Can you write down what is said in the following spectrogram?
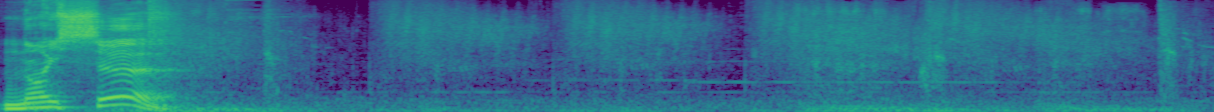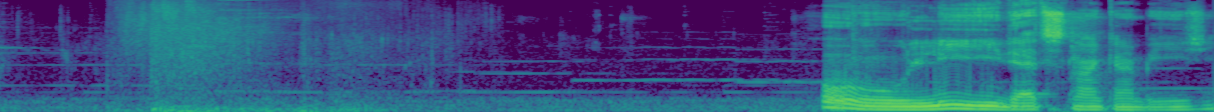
Nice. Holy, that's not gonna be easy.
